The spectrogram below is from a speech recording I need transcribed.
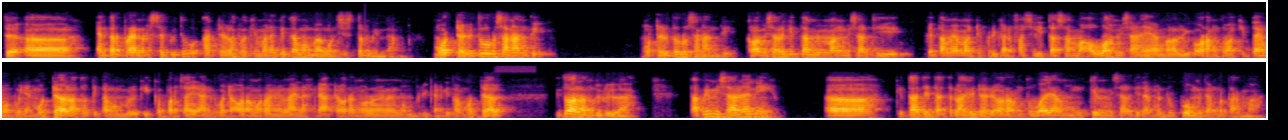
the, uh, entrepreneurship itu adalah bagaimana kita membangun sistem bintang. Modal itu urusan nanti modal itu urusan nanti. Kalau misalnya kita memang misal di kita memang diberikan fasilitas sama Allah misalnya ya melalui orang tua kita yang mempunyai modal atau kita memiliki kepercayaan kepada orang-orang yang lain akhirnya ada orang-orang yang memberikan kita modal itu alhamdulillah. Tapi misalnya nih uh, kita tidak terlahir dari orang tua yang mungkin misalnya tidak mendukung itu yang pertama.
